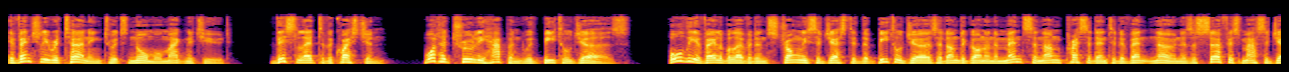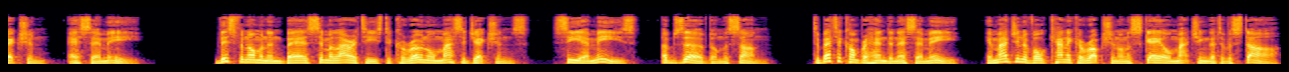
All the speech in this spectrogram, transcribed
eventually returning to its normal magnitude. This led to the question, what had truly happened with Betelgeuse? All the available evidence strongly suggested that Betelgeuse had undergone an immense and unprecedented event known as a surface mass ejection, SME. This phenomenon bears similarities to coronal mass ejections, CMEs, observed on the Sun. To better comprehend an SME, imagine a volcanic eruption on a scale matching that of a star.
